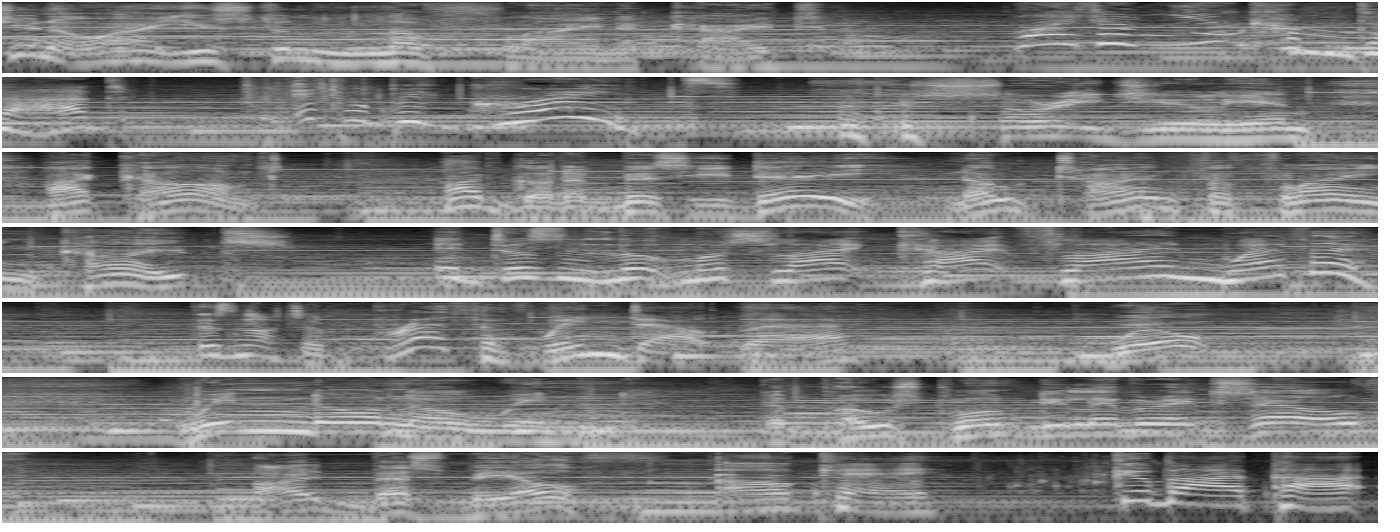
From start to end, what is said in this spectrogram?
Do you know, I used to love flying a kite. Why don't you come, Dad? It'll be great. Sorry, Julian, I can't. I've got a busy day. No time for flying kites. It doesn't look much like kite flying weather. There's not a breath of wind out there. Well, wind or no wind, the post won't deliver itself. I'd best be off. OK. Goodbye, Pat.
